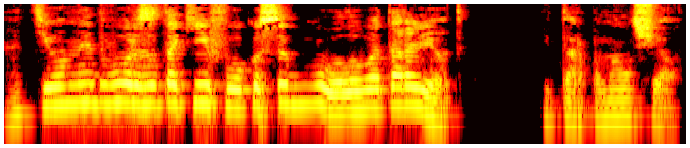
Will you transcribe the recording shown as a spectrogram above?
А темный двор за такие фокусы голову оторвет». Итар помолчал.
